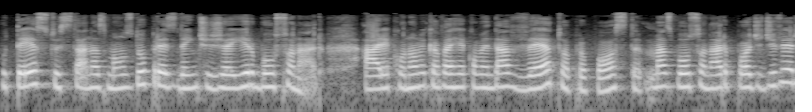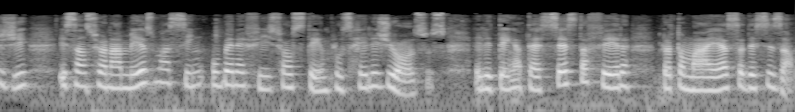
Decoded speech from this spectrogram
O texto está nas mãos do presidente Jair Bolsonaro. A área econômica vai recomendar veto à proposta, mas Bolsonaro pode divergir e sancionar mesmo assim o benefício aos templos religiosos. Ele tem até sexta-feira para tomar essa decisão.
